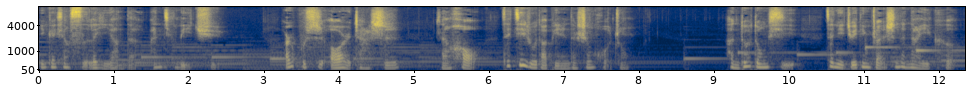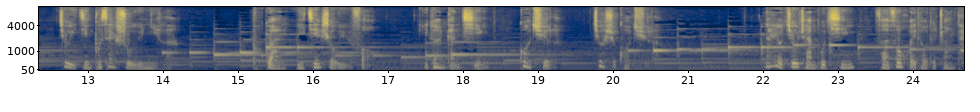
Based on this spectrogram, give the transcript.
应该像死了一样的安静离去，而不是偶尔诈尸，然后再介入到别人的生活中。很多东西。在你决定转身的那一刻，就已经不再属于你了。不管你接受与否，一段感情过去了就是过去了，哪有纠缠不清、反复回头的状态？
